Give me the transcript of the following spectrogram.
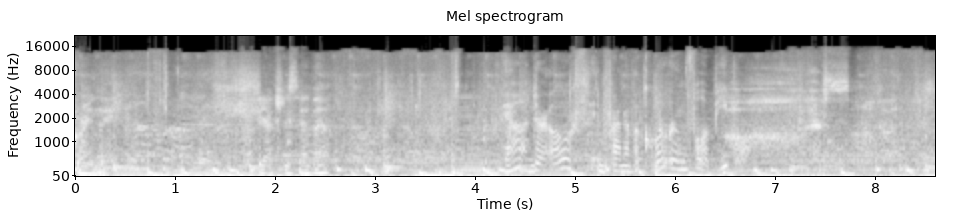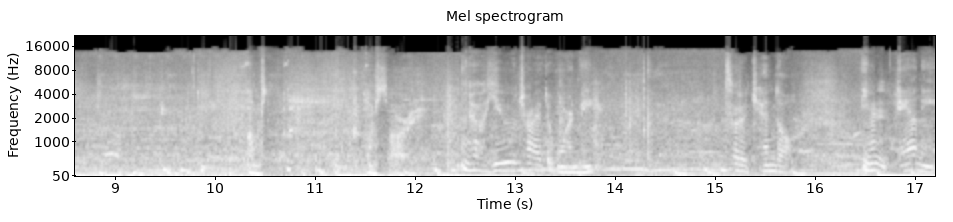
Greenlee. He actually said that? Yeah, under oath, in front of a courtroom full of people. Oh, that son of a... I'm, I'm sorry. No, you tried to warn me. So did Kendall. Even Annie.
